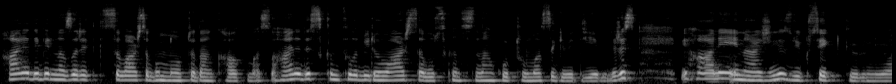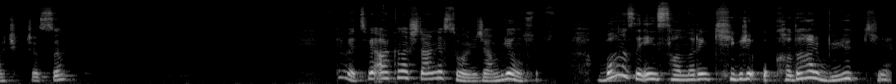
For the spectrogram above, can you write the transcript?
Hanede bir nazar etkisi varsa bunun ortadan kalkması, hanede sıkıntılı biri varsa bu sıkıntısından kurtulması gibi diyebiliriz. Bir hane enerjiniz yüksek görünüyor açıkçası. Evet ve arkadaşlar ne söyleyeceğim biliyor musunuz? Bazı insanların kibri o kadar büyük ki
